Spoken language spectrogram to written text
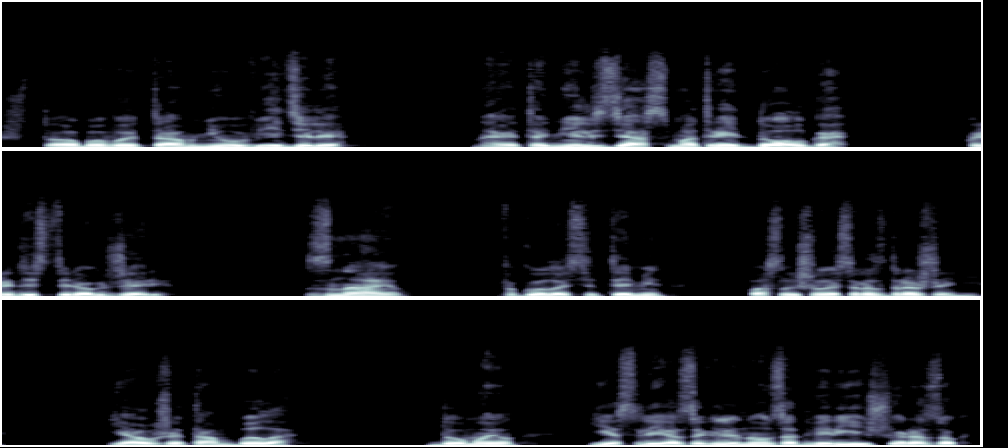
что бы вы там ни увидели, на это нельзя смотреть долго», — предостерег Джерри. «Знаю», — в голосе Тэмми послышалось раздражение. «Я уже там была. Думаю, если я загляну за дверь еще разок,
